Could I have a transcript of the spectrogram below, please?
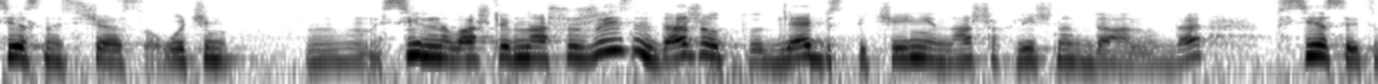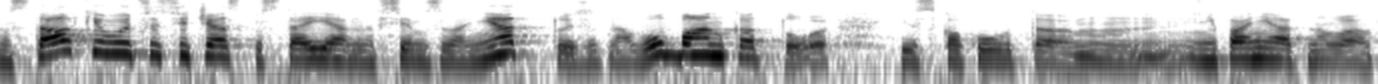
тесно сейчас, очень сильно вошли в нашу жизнь, даже вот для обеспечения наших личных данных. Да. Все с этим сталкиваются сейчас, постоянно всем звонят, то из одного банка, то из какого-то непонятного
